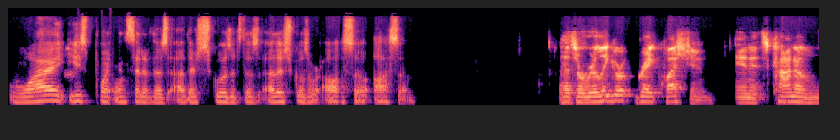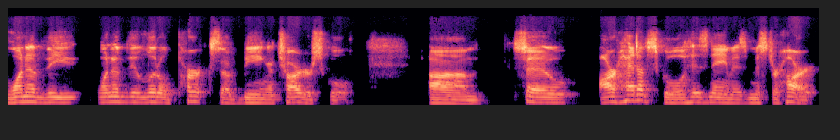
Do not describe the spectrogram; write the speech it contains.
why East Point instead of those other schools if those other schools were also awesome? That's a really gr- great question, and it's kind of one of the one of the little perks of being a charter school. Um, so our head of school, his name is Mr. Hart,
